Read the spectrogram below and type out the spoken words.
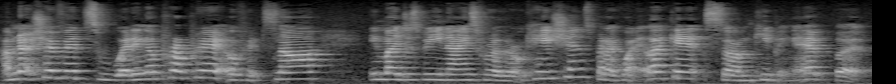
I'm not sure if it's wedding appropriate or if it's not. It might just be nice for other occasions, but I quite like it, so I'm keeping it, but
